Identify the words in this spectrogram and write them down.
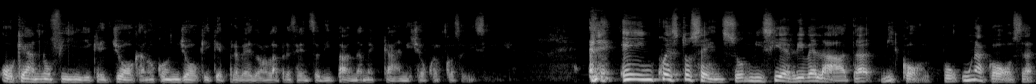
o che hanno figli che giocano con giochi che prevedono la presenza di panda meccanici o qualcosa di simile. E in questo senso mi si è rivelata di colpo una cosa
